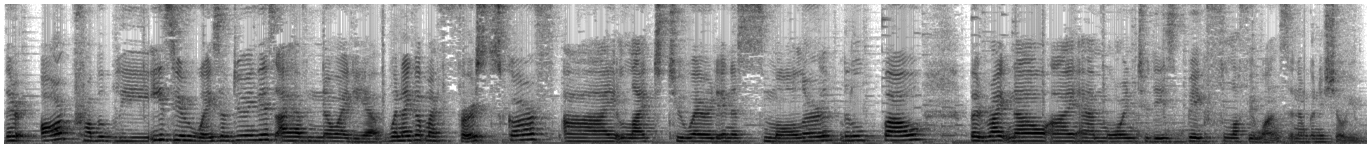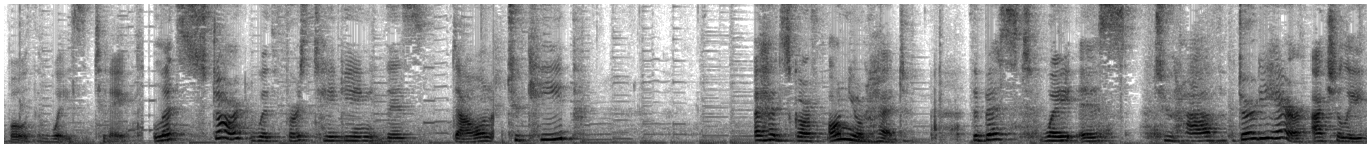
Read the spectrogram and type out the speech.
there are probably easier ways of doing this. I have no idea. When I got my first scarf, I liked to wear it in a smaller little bow. But right now I am more into these big fluffy ones and I'm gonna show you both ways today. Let's start with first taking this down. To keep a headscarf on your head, the best way is to have dirty hair actually.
